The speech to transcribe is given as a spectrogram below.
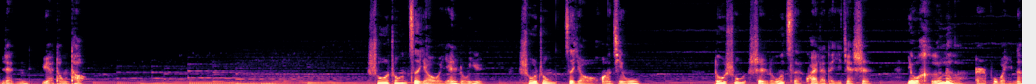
人越通透。书中自有颜如玉，书中自有黄金屋。读书是如此快乐的一件事，又何乐而不为呢？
